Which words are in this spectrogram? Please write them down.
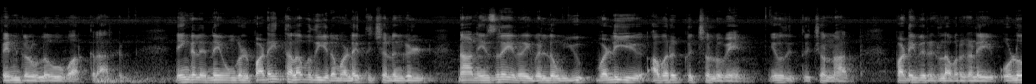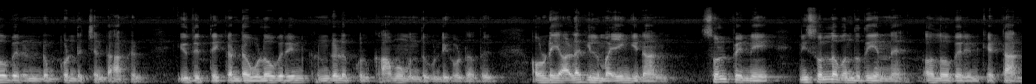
பெண்கள் உளவு பார்க்கிறார்கள்? நீங்கள் என்னை உங்கள் படை தளபதியிடம் அழைத்துச் செல்லுங்கள். நான் இஸ்ரேலை வெல்லும் யு வழியை அவருக்கு சொல்லுவேன் யூதித்து சொன்னார். படைவீரர்கள் அவர்களை ஒலோபெர் கொண்டு சென்றார்கள். யுதித்தை கண்ட உலோபரின் கண்களுக்குள் காமம் வந்து கொண்டிருந்தது. அவருடைய அழகில் மயங்கினான். சொல் பெண்ணே நீ சொல்ல வந்தது என்ன? அவலோபெரின் கேட்டான்.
